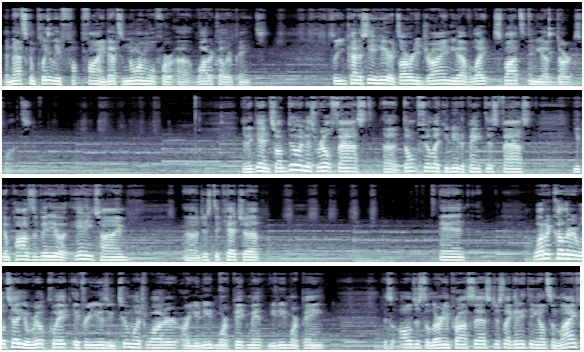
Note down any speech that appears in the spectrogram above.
And that's completely fine. That's normal for uh, watercolor paints. So you can kind of see here, it's already drying. You have light spots and you have dark spots. And again, so I'm doing this real fast. Uh, don't feel like you need to paint this fast. You can pause the video at any time uh, just to catch up. And watercolor will tell you real quick if you're using too much water or you need more pigment, you need more paint. This is all just a learning process, just like anything else in life.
